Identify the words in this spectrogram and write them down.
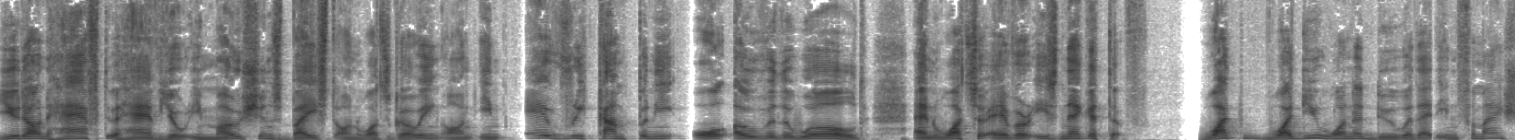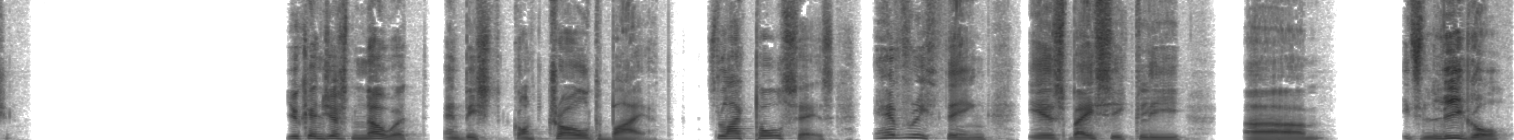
You don't have to have your emotions based on what's going on in every company all over the world and whatsoever is negative. What, what do you want to do with that information? You can just know it and be controlled by it. It's like Paul says, everything is basically, um, it's legal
